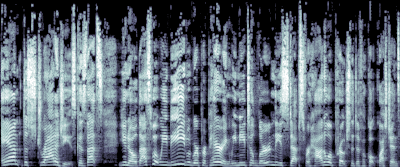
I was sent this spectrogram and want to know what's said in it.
and the strategies because that's you know that's what we need when we're preparing. We need to learn these steps for how to approach the difficult questions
